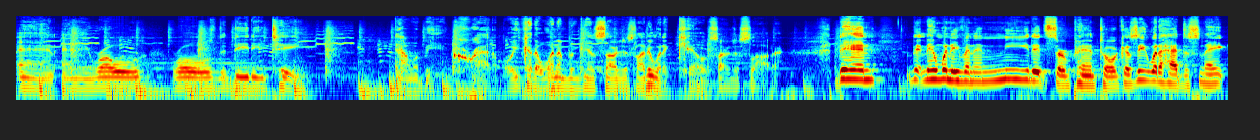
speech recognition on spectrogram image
and and he rolls rolls the DDT. That would be incredible. He could have went up against Sergeant Slaughter. He would have killed Sergeant Slaughter. Then they wouldn't even have needed Serpentor because he would have had the snake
